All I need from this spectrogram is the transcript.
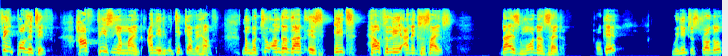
Think positive. Have peace in your mind, and it will take care of your health. Number two, under that is eat healthily and exercise. That is more than said. Okay? We need to struggle.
